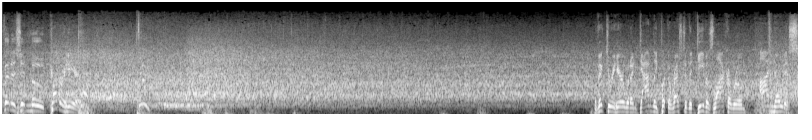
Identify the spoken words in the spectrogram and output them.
finishing move. Cover here. Victory here would undoubtedly put the rest of the Divas locker room on notice.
